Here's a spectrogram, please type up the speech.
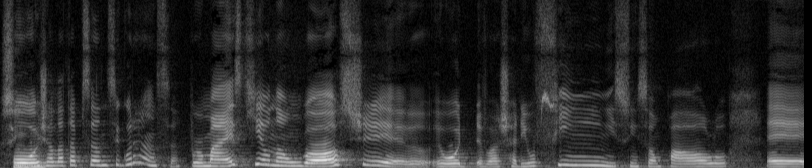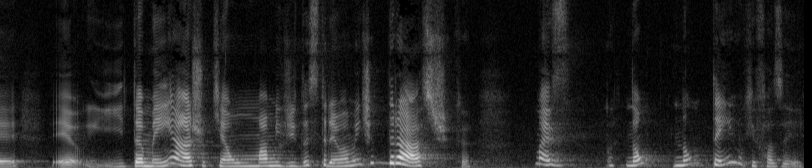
Sim. Hoje ela tá precisando de segurança. Por mais que eu não goste, eu, eu, eu acharia o fim isso em São Paulo. É, é, e também acho que é uma medida extremamente drástica. Mas não, não tem o que fazer.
